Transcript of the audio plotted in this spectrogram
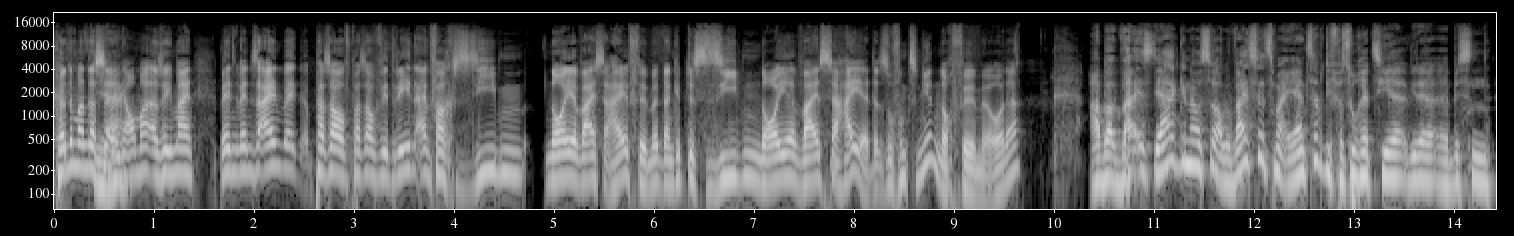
könnte man das Ja. auch mal? Also ich meine, wenn wenn es ein, pass auf, pass auf, wir drehen einfach sieben neue weiße Hai-Filme, dann gibt es sieben neue weiße Haie. Das, so funktionieren doch Filme, oder? Aber weißt, ja, genau so. Aber weißt du jetzt mal ernsthaft, ich versuche jetzt hier wieder ein bisschen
